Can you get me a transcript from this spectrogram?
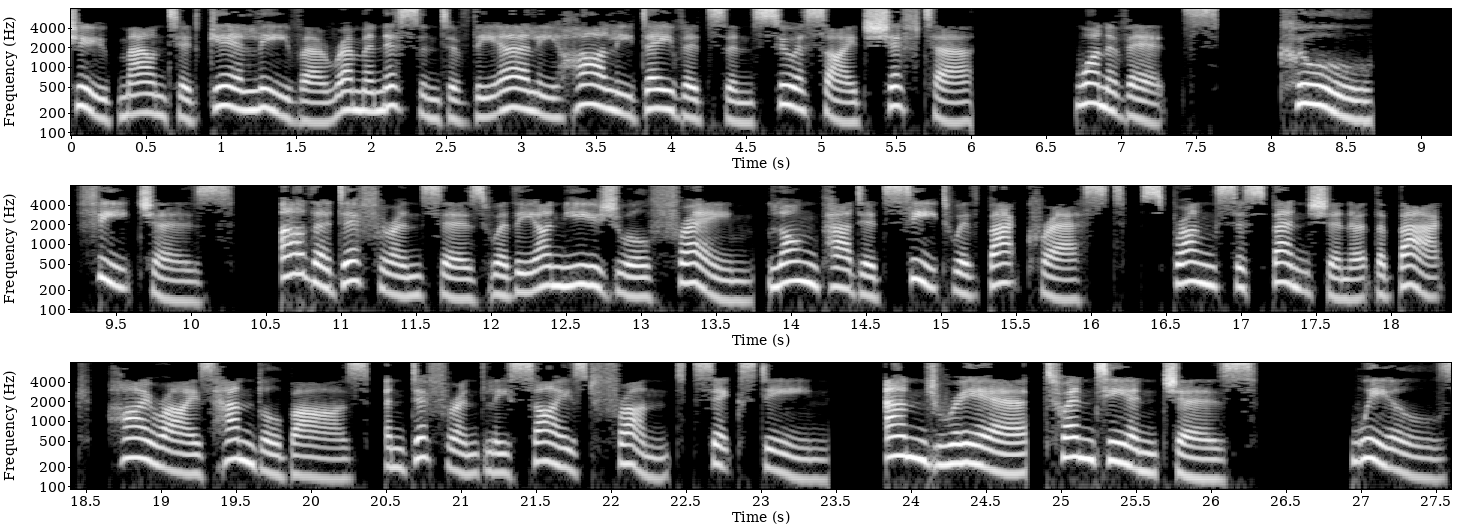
tube-mounted gear lever reminiscent of the early Harley-Davidson Suicide Shifter—one of its «cool» features. Other differences were the unusual frame, long padded seat with backrest, sprung suspension at the back, high-rise handlebars, and differently sized front 16 and rear 20 inches wheels.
